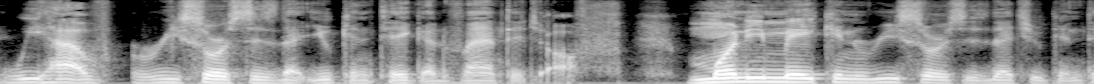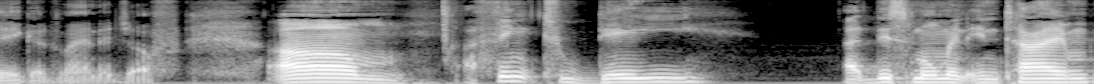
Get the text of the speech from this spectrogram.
we have resources that you can take advantage of money making resources that you can take advantage of um i think today at this moment in time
